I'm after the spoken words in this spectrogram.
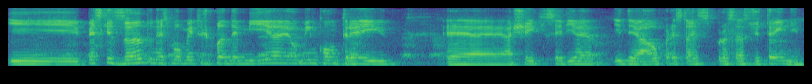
e pesquisando nesse momento de pandemia eu me encontrei, é, achei que seria ideal para estar esse processo de trainee.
